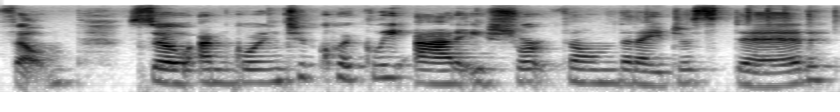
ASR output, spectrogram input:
film. So I'm going to quickly add a short film that I just did.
